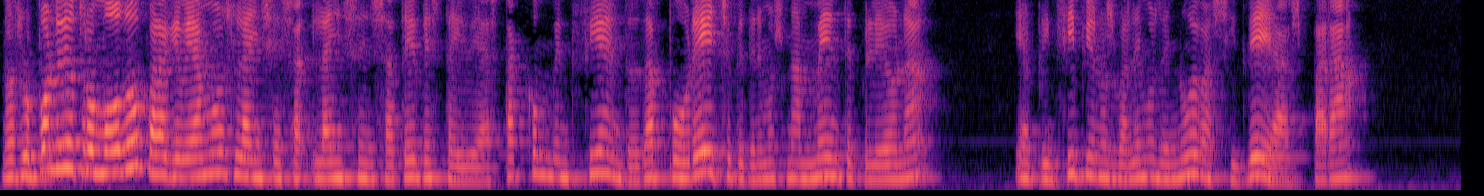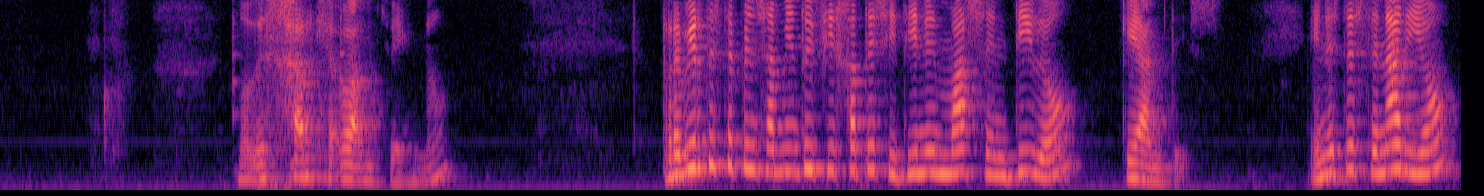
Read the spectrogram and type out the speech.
Nos lo pone de otro modo para que veamos la, insensatez de esta idea. Está convenciendo, da por hecho que tenemos una mente peleona y al principio nos valemos de nuevas ideas para no dejar que avancen, ¿no? Revierte este pensamiento y fíjate si tiene más sentido que antes. En este escenario,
